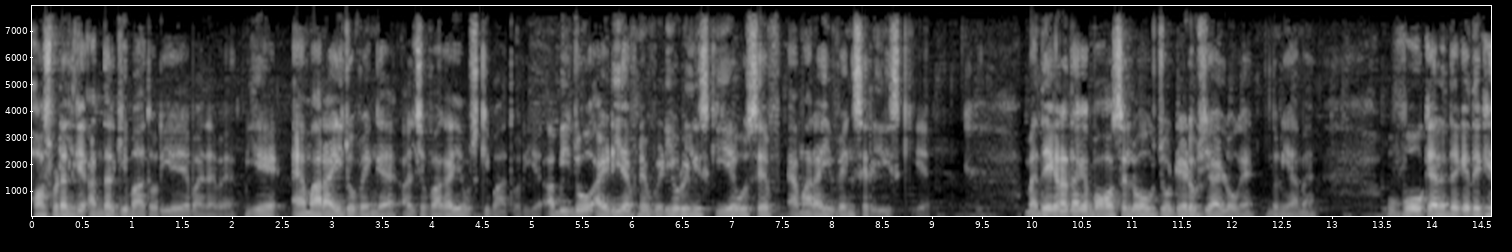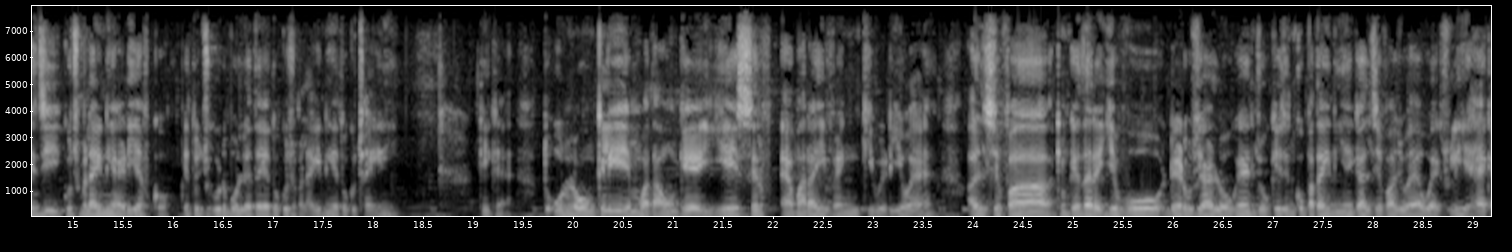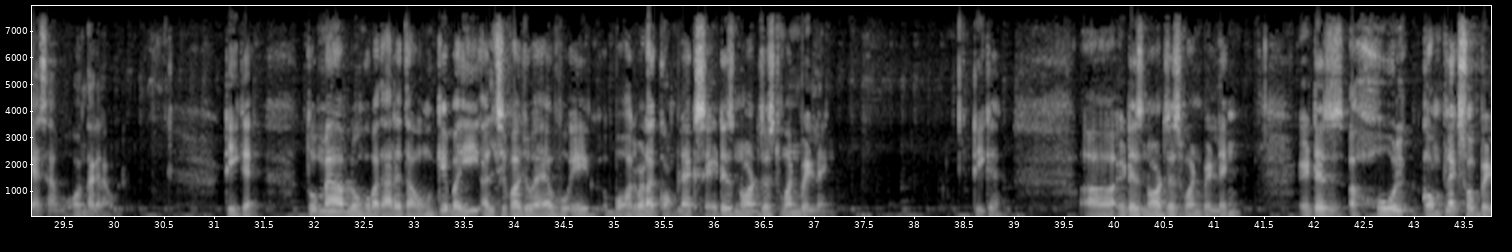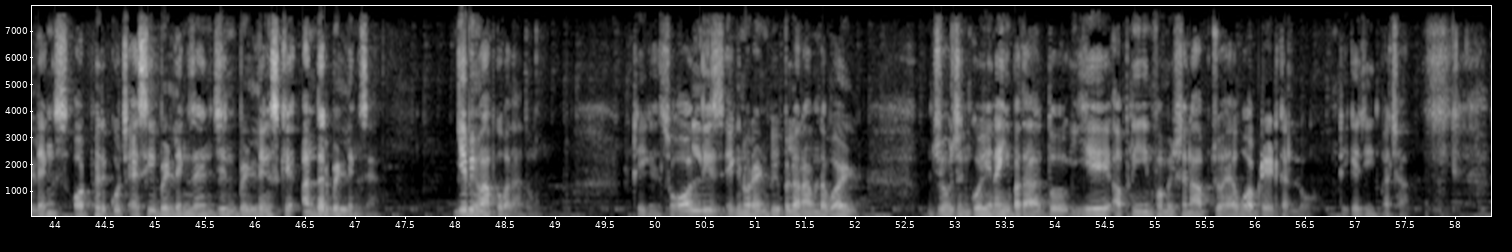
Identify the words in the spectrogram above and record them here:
हॉस्पिटल के अंदर की बात हो रही है ये बाय द वे ये एमआरआई जो विंग है, अलशिफा का, ये उसकी बात हो रही है। अभी जो आईडीएफ ने वीडियो रिलीज़ की है, वो सिर्फ़ एमआरआई विंग से रिलीज़ की है। मैं देख रहा था कि बहुत से लोग, जो डेढ़ होशियार लोग हैं दुनिया में वो कह रहे थे कि देखें जी, कुछ मिला ही नहीं आईडीएफ को। ये तो झूठ बोल लेते ये तो कुछ मिला ही नहीं है तो कुछ है ही नहीं। ठीक है? तो उन लोगों के लिए ये मैं बताऊँ कि ये सिर्फ़ एम आर आई विंग की वीडियो है। अलशिफा, क्योंकि ज़रा ये वो डेढ़ होशियार लोग हैं जो कि जिनको पता ही नहीं है कि अलशिफा जो है वो एक्चुअली है कैसा, वो ऑन द ग्राउंड ठीक है? तो मैं आप लोगों को बता देता हूँ कि भाई, अलशिफा जो है वो एक बहुत बड़ा कॉम्प्लेक्स है। It is not just one building ठीक है? It is not just one building it is a whole complex of buildings और फिर कुछ ऐसी बिल्डिंग्स हैं जिन बिल्डिंग्स के अंदर बिल्डिंग्स हैं। ये भी मैं आपको बता दूँ। ठीक है? So all these ignorant people around the world जो जिनको ये नहीं पता तो ये अपनी इन्फॉर्मेशन आप जो है वो अपडेट कर लो। ठीक है जी? अच्छा।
